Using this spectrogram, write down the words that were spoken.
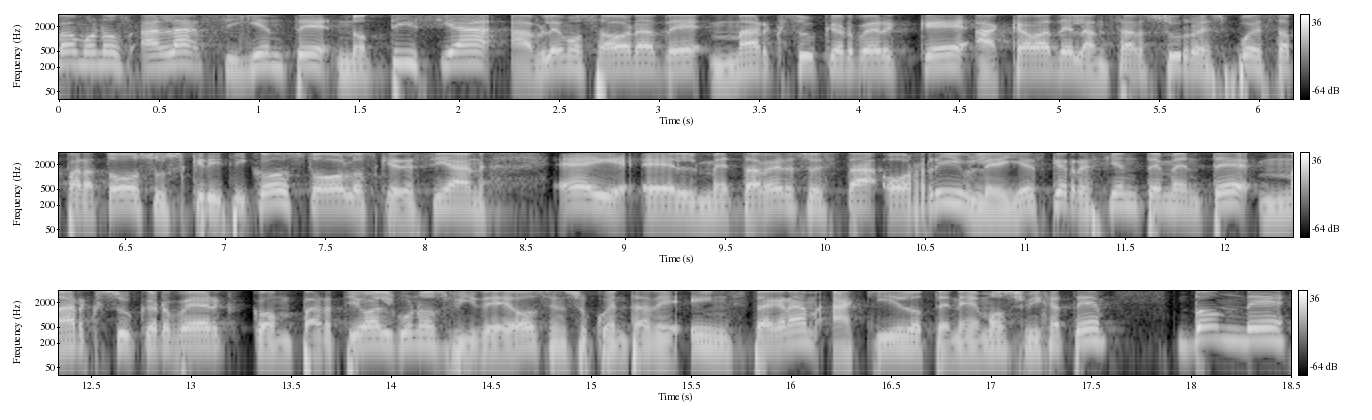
Vámonos a la siguiente noticia. Hablemos ahora de Mark Zuckerberg que acaba de lanzar su respuesta para todos sus críticos, todos los que decían, hey, el metaverso está horrible. Y es que recientemente Mark Zuckerberg compartió algunos videos en su cuenta de Instagram. Aquí lo tenemos, fíjate donde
